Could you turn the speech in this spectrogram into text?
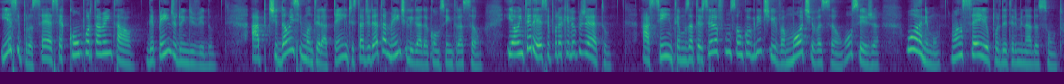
E esse processo é comportamental, depende do indivíduo. A aptidão em se manter atento está diretamente ligada à concentração e ao interesse por aquele objeto. Assim, temos a terceira função cognitiva, motivação, ou seja, o ânimo, o anseio por determinado assunto.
